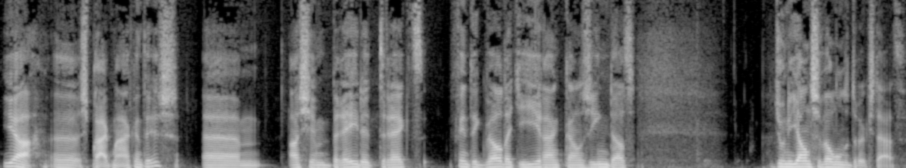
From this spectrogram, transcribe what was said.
ja, spraakmakend is. Ehm, als je hem breder trekt, vind ik wel dat je hieraan kan zien dat Johnny Jansen wel onder druk staat.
